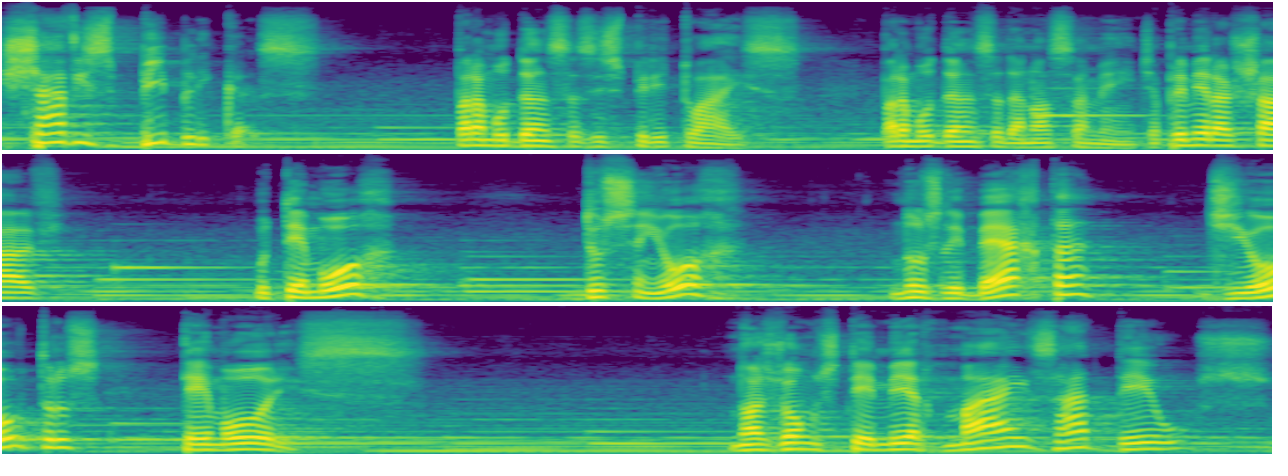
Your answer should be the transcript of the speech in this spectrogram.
chaves bíblicas para mudanças espirituais, para mudança da nossa mente. A primeira chave, o temor do Senhor nos liberta de outros temores nós vamos temer mais a Deus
